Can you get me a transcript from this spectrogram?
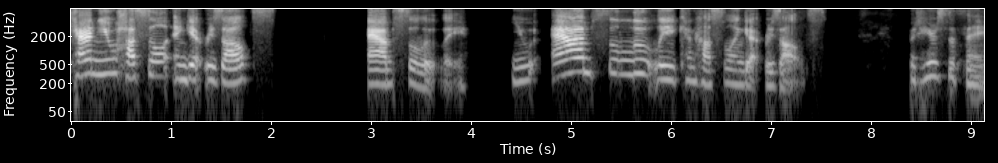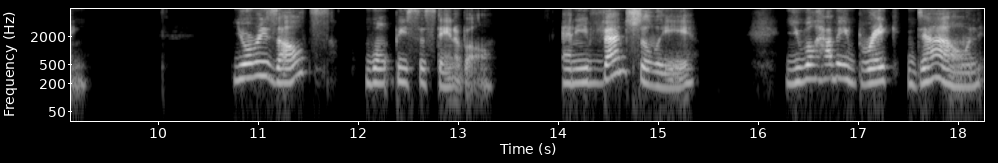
Can you hustle and get results? Absolutely. You absolutely can hustle and get results. But here's the thing. Your results won't be sustainable. And eventually, you will have a breakdown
